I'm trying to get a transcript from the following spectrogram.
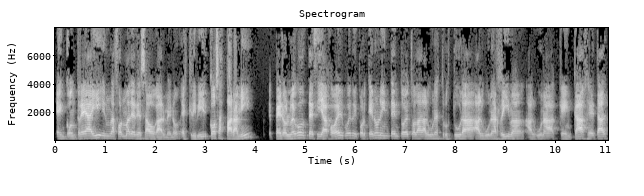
encontré ahí una forma de desahogarme, ¿no? Escribir cosas para mí, pero luego decía, joder, bueno, ¿y por qué no le intento esto dar alguna estructura, alguna rima, alguna que encaje, tal?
